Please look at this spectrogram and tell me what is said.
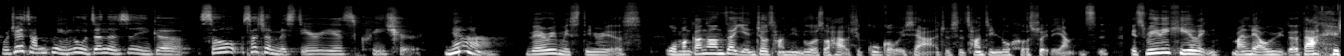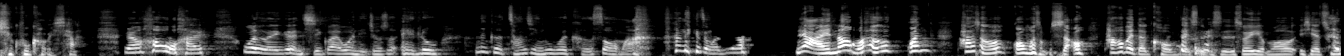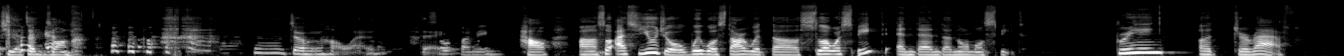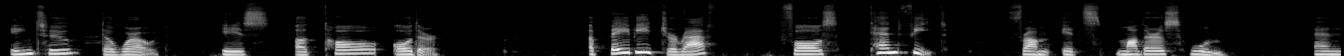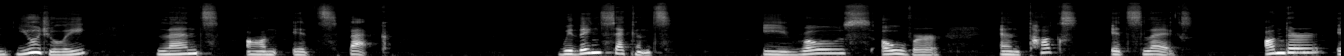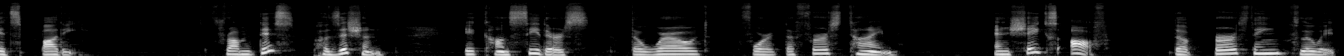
我觉得长颈鹿真的是一个 so such a mysterious creature。Yeah，very mysterious。我们刚刚在研究长颈鹿的时候，还有去 Google 一下，就是长颈鹿喝水的样子。It's really healing，蛮疗愈的，大家可以去 Google 一下。然后我还问了一个很奇怪的问题，就是说，哎，鹿，那个长颈鹿会咳嗽吗？你怎么知道？Yeah，I know。我想说关他想说关我什么事啊？哦，他会不会得 COVID 是不是？所以有没有一些初期的症状？嗯，就很好玩。So funny. so as usual, we will start with the slower speed and then the normal speed. Bringing a giraffe into the world is a tall order. A baby giraffe falls 10 feet from its mother's womb and usually lands on its back. Within seconds, it rolls over and tucks its legs under its body. From this position, it considers the world for the first time and shakes off the birthing fluid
